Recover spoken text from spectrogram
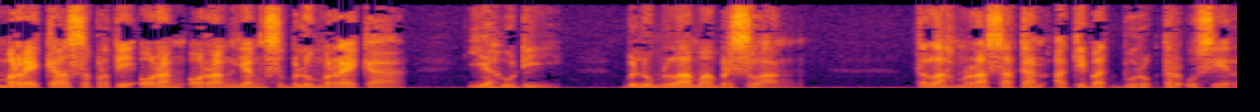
Mereka seperti orang-orang yang sebelum mereka, Yahudi, belum lama berselang, telah merasakan akibat buruk terusir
